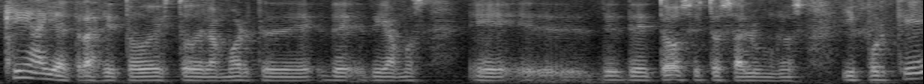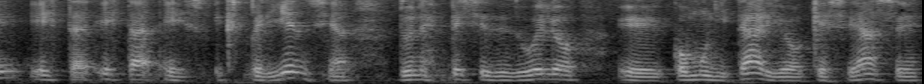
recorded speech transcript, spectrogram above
qué hay atrás de todo esto de la muerte de, digamos, eh, de, todos estos alumnos y por qué esta, esta experiencia de una especie de duelo eh, comunitario que se hace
